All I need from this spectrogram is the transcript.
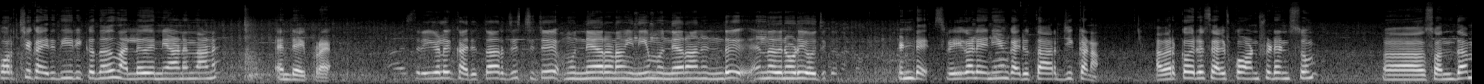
കുറച്ച് കരുതിയിരിക്കുന്നത് നല്ലത് തന്നെയാണെന്നാണ് എന്റെ അഭിപ്രായം. സ്ത്രീകൾ കരുത്താർജിച്ചിട്ട് മുന്നേറണം ഇനിയും മുന്നേറാനുണ്ട് എന്നതിനോട് യോജിക്കുന്നുണ്ടോ? ഉണ്ട്. സ്ത്രീകൾ ഇനിയും കരുത്താർജിക്കണം. അവർക്കൊരു സെൽഫ് കോൺഫിഡൻസും സ്വന്തം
